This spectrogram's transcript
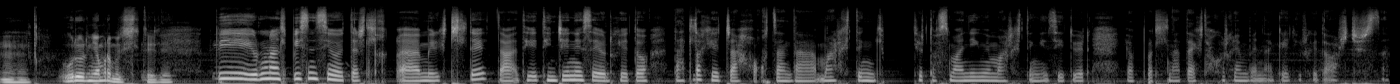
Аа. Өөрөөр нь ямар мэрэгчлээ лээ? Би ер нь аль бизнесийн үед ажиллах мэрэгчлээ. За тэгээ тэнцэнээсээ ерөөхдөө дадлаг хийж авах хугацаанд маркетинг тэр тусмаа нийгмийн маркетингийн сэдвэр явбал надад их тохирох юм байна гэж ерөөхдөө орж ирсэн.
